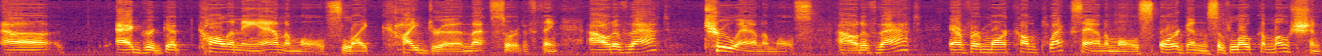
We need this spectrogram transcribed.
uh, aggregate colony animals like Hydra and that sort of thing. Out of that, true animals. Out of that, ever more complex animals, organs of locomotion,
